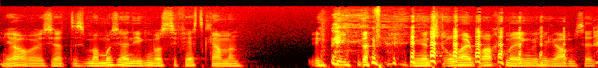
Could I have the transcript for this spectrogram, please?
Ja, aber ja, das, man muss ja an irgendwas sich festklammern. Irgendeinen Strohhalm braucht man irgendwelche Glaubenssätze.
